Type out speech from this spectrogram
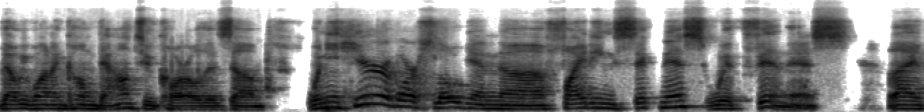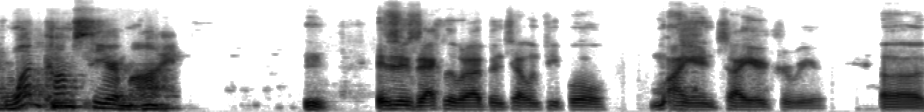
that we want to come down to, Carl, is um, when you hear of our slogan, uh, fighting sickness with fitness, like what comes to your mind? It's exactly what I've been telling people my entire career. Uh,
